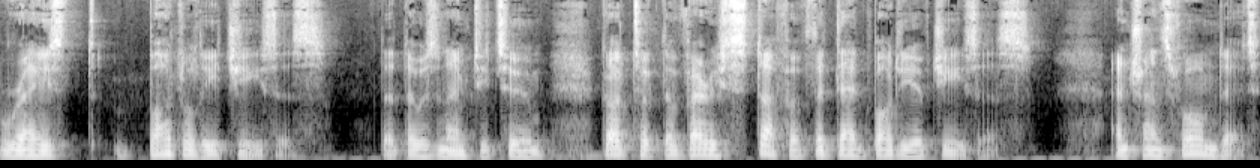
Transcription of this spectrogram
raised bodily Jesus, that there was an empty tomb. God took the very stuff of the dead body of Jesus and transformed it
